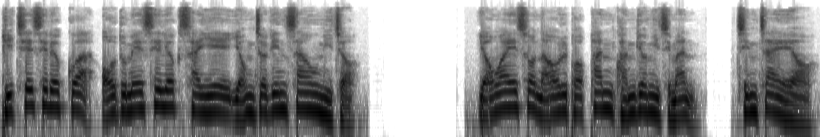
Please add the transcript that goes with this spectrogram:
빛의 세력과 어둠의 세력 사이의 영적인 싸움이죠. 영화에서 나올 법한 광경이지만 진짜예요.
